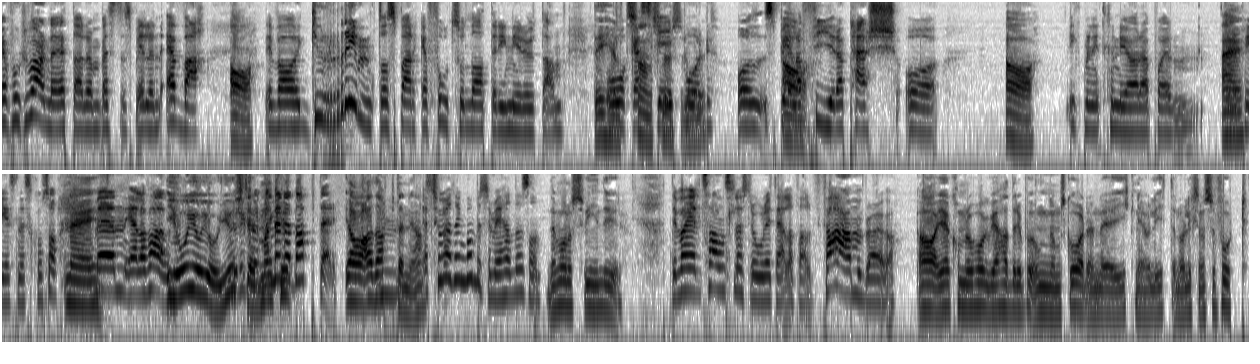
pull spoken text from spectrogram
är fortfarande ett av de bästa spelen ever. Ja, Det var grymt att sparka fotsoldater in i rutan. det är Och helt åka sanslöst skateboard roligt. och spela Ja. fyra pers och Ja, vilket man inte kunde göra på en Nej. europeisk NES-konsol. nej. Men i alla fall. Jo, jo, jo, just det. Man med en kan... adapter. Ja, adaptern ja. Jag tror att en kompis med hade en sån. Den var nog svindyr. Det var helt sanslöst roligt i alla fall. Fan vad bra det var. Ja, jag kommer ihåg vi hade det på ungdomsgården där jag gick när jag var liten och liksom så fort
